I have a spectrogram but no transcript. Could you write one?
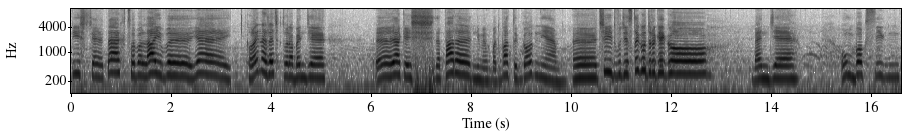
piszcie tak, chcemy live'y, jej! Kolejna rzecz, która będzie e, jakieś za parę, nie wiem, chyba dwa tygodnie, e, czyli 22 będzie unboxing,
